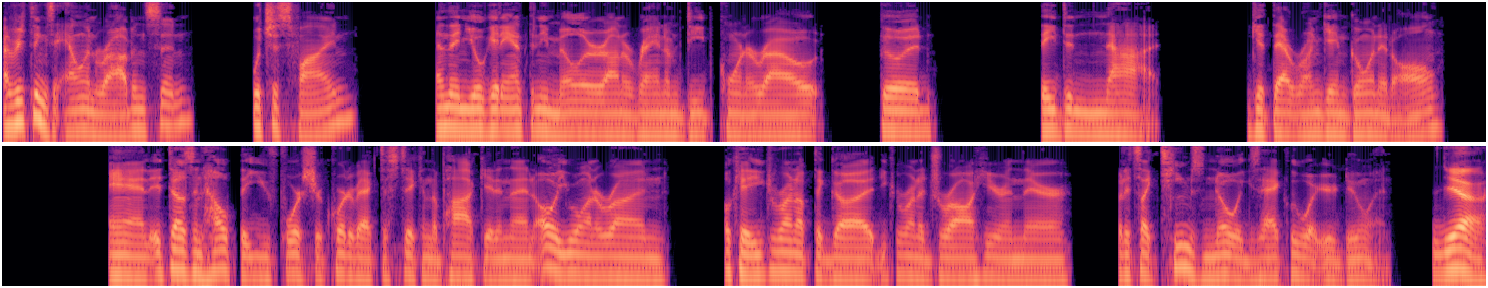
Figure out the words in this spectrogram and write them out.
everything's Allen Robinson, which is fine, and then you'll get Anthony Miller on a random deep corner route. Good. They did not get that run game going at all. And it doesn't help that you force your quarterback to stick in the pocket and then, oh, you want to run okay, you can run up the gut, you can run a draw here and there, but it's like teams know exactly what you're doing. yeah.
